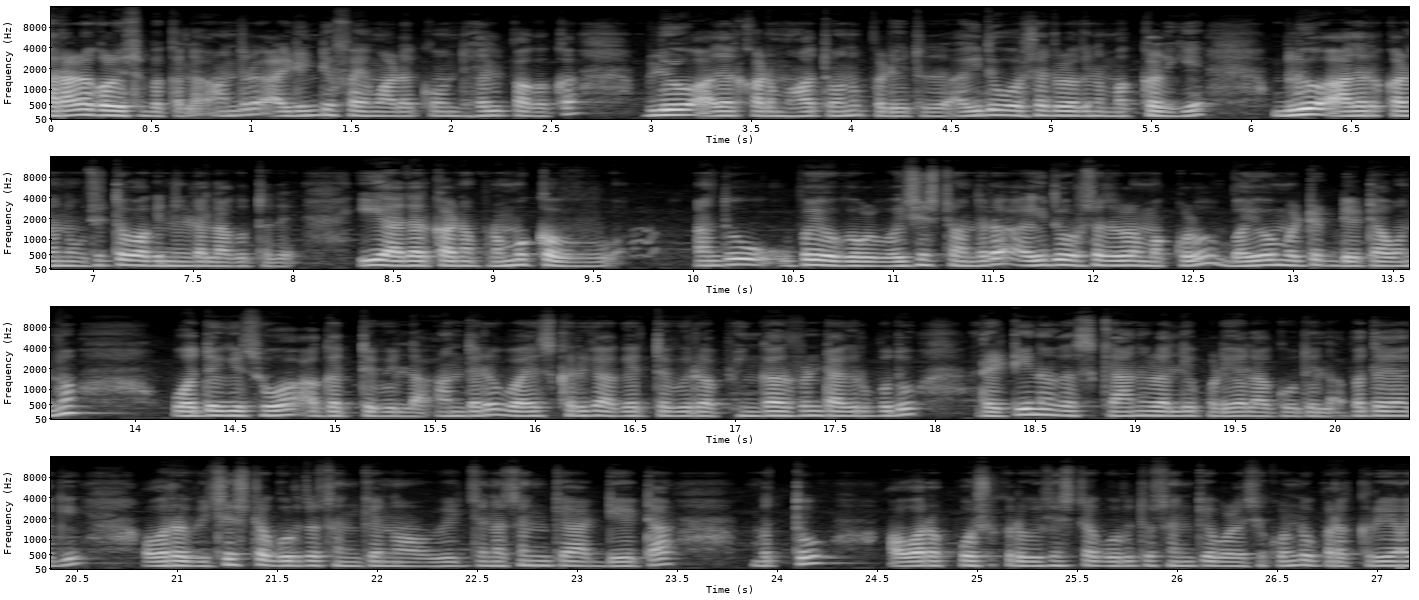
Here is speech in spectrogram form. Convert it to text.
ಸರಳಗೊಳಿಸಬೇಕಲ್ಲ? ಅಂದರೆ ಐಡೆಂಟಿಫೈ ಮಾಡೋಕ್ಕೆ ಒಂದು ಹೆಲ್ಪ್ ಆಗೋಕ್ಕೆ ಬ್ಲೂ ಆಧಾರ್ ಕಾರ್ಡ್ ಮಹತ್ವವನ್ನು ಪಡೆಯುತ್ತದೆ. ಐದು ವರ್ಷದೊಳಗಿನ ಮಕ್ಕಳಿಗೆ ಬ್ಲೂ ಆಧಾರ್ ಕಾರ್ಡನ್ನು ಉಚಿತವಾಗಿ ನೀಡಲಾಗುತ್ತದೆ. ಈ ಆಧಾರ್ ಕಾರ್ಡ್ನ ಪ್ರಮುಖ ಒಂದು ಉಪಯೋಗಗಳು, ವೈಶಿಷ್ಟ್ಯ ಅಂದರೆ ಐದು ವರ್ಷದ ಮಕ್ಕಳು ಬಯೋಮೆಟ್ರಿಕ್ ಡೇಟಾವನ್ನು ಒದಗಿಸುವ ಅಗತ್ಯವಿಲ್ಲ. ಅಂದರೆ ವಯಸ್ಕರಿಗೆ ಅಗತ್ಯವಿರುವ ಫಿಂಗರ್ ಪ್ರಿಂಟ್ ಆಗಿರ್ಬೋದು, ರೆಟಿನಾದ ಸ್ಕ್ಯಾನ್ಗಳಲ್ಲಿ ಪಡೆಯಲಾಗುವುದಿಲ್ಲ. ಬದಲಾಗಿ ಅವರ ವಿಶಿಷ್ಟ ಗುರುತು ಸಂಖ್ಯೆಯನ್ನು ಜನಸಂಖ್ಯಾ ಡೇಟಾ ಮತ್ತು ಅವರ ಪೋಷಕರ ವಿಶಿಷ್ಟ ಗುರುತು ಸಂಖ್ಯೆ ಬಳಸಿಕೊಂಡು ಪ್ರಕ್ರಿಯೆ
